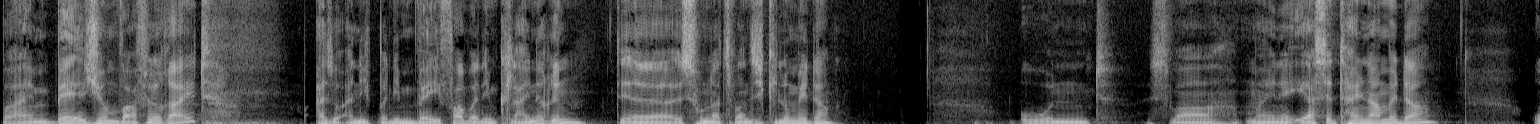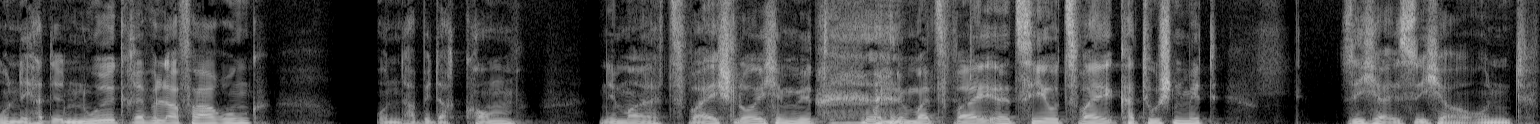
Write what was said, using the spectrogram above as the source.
beim Belgium Waffelreit, also eigentlich bei dem Wafer, bei dem kleineren, der ist 120 Kilometer. Und es war meine erste Teilnahme da. Und ich hatte null Gravel-Erfahrung und habe gedacht, komm, nimm mal zwei Schläuche mit und nimm mal zwei äh, CO2-Kartuschen mit. Sicher ist sicher. Und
